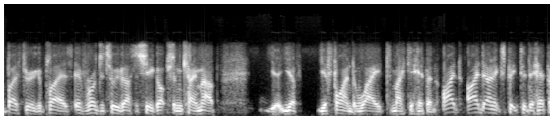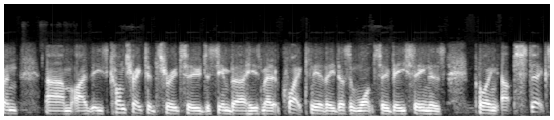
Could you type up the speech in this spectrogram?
both very good players. If Roger Tuivasa-Sheck option came up, you, you, you find a way to make it happen. I, I don't expect it to happen. Um, I, he's contracted through to December. He's made it quite clear that he doesn't want to be seen as pulling up sticks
